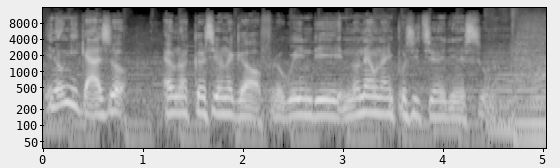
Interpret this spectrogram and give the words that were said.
In ogni caso è un'occasione che offro, quindi non è una imposizione di nessuno.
